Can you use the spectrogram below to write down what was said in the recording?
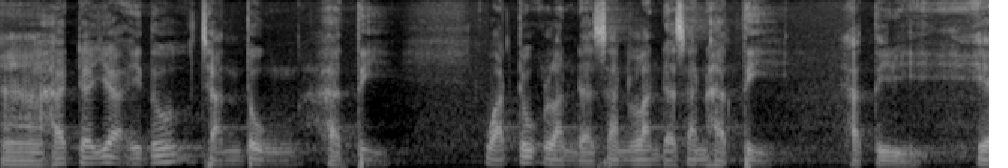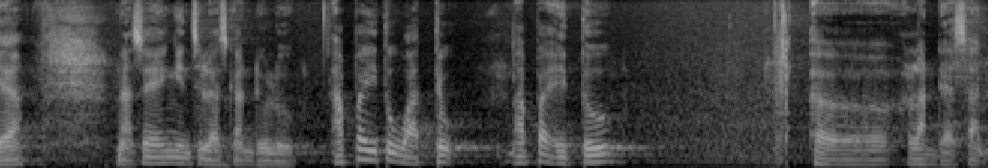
nah, hadaya itu jantung hati waktu landasan landasan hati hati ya nah saya ingin jelaskan dulu apa itu waktu apa itu eh, landasan.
